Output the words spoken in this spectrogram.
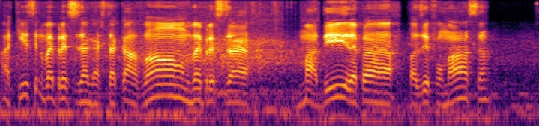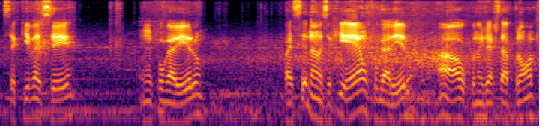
Aqui você não vai precisar gastar carvão, não vai precisar madeira para fazer fumaça. Isso aqui vai ser um fogareiro. Vai ser não, isso aqui é um fogareiro a álcool, né? Já está pronto.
